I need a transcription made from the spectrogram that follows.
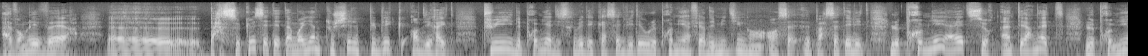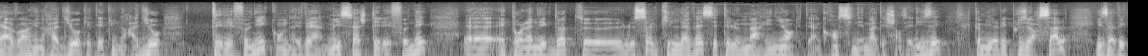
avant les Verts, euh, parce que c'était un moyen de toucher le public en direct. Puis les premiers à distribuer des cassettes vidéo, le premier à faire des meetings par satellite, le premier à être sur Internet, le premier à avoir une radio qui était une radio téléphonique, on avait un message téléphoné. Euh, et pour l'anecdote, euh, le seul qui l'avait, c'était le Marignan, qui était un grand cinéma des Champs-Élysées. Comme il avait plusieurs salles, ils avaient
